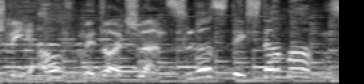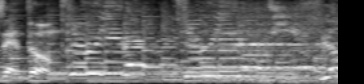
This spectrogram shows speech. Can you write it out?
Steh auf mit Deutschlands lustigster Morgensendung. Die Flo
